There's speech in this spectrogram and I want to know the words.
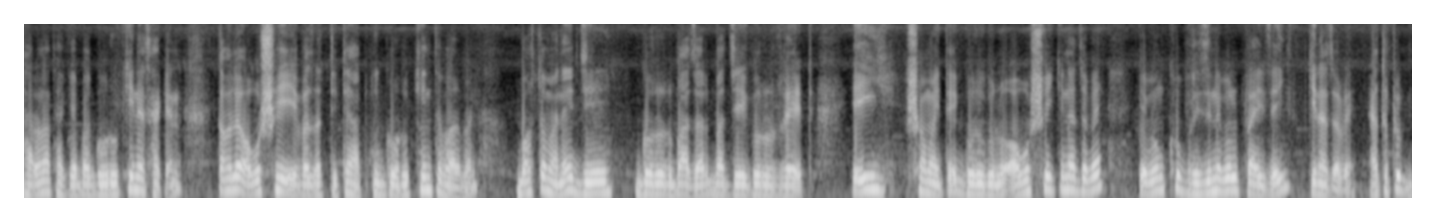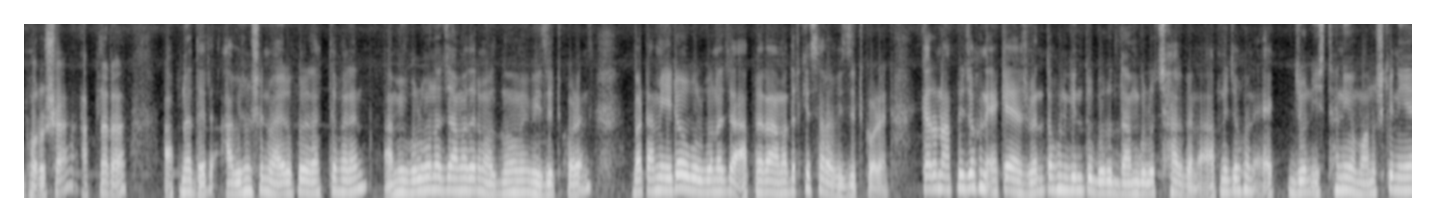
ধারণা থাকে বা গরু কিনে থাকেন, তাহলে অবশ্যই এই বাজারটিতে আপনি গরু কিনতে পারবেন। বর্তমানে যে গরুর বাজার বা যে গরুর রেট এই সময়তে গরুগুলো অবশ্যই কেনা যাবে এবং খুব রিজনেবল প্রাইজেই কিনা যাবে। এতটুক ভরসা আপনারা আপনাদের আবির হোসেন ভাইয়ের উপরে রাখতে পারেন। আমি বলব না যে আমাদের মাধ্যমে ভিজিট করেন বাট আমি এটাও বলব না যে আপনারা আমাদেরকে ছাড়া ভিজিট করেন। কারণ আপনি যখন একাই আসবেন, তখন কিন্তু গরুর দামগুলো ছাড়বে না। আপনি যখন একজন স্থানীয় মানুষকে নিয়ে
